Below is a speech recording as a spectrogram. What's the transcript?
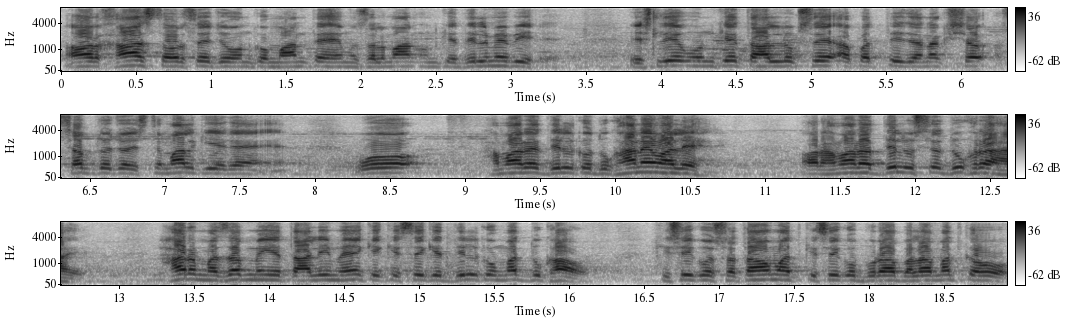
اور خاص طور سے جو ان کو مانتے ہیں مسلمان ان کے دل میں بھی ہے۔ اس لیے ان کے تعلق سے اپتی جنک شبد جو استعمال کیے گئے ہیں وہ ہمارے دل کو دکھانے والے ہیں اور ہمارا دل اس سے دکھ رہا ہے۔ ہر مذہب میں یہ تعلیم ہے کہ کسی کے دل کو مت دکھاؤ، کسی کو ستاؤ مت، کسی کو برا بھلا مت کہو۔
